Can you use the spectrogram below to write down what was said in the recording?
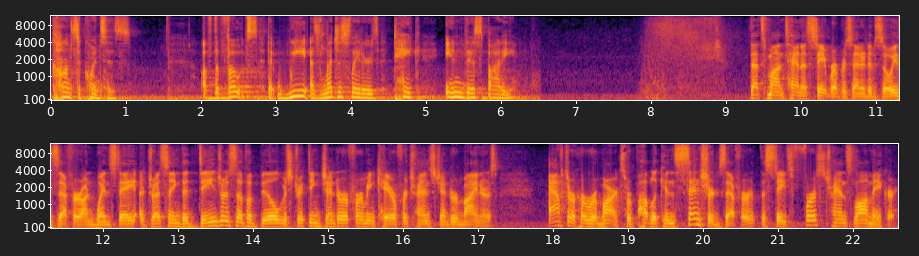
consequences of the votes that we as legislators take in this body. That's Montana State Representative Zooey Zephyr on Wednesday addressing the dangers of a bill restricting gender affirming care for transgender minors. After her remarks, Republicans censured Zephyr, the state's first trans lawmaker,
